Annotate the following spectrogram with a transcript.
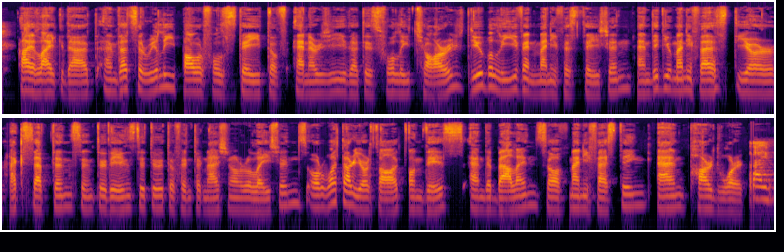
I like that, and that's a really powerful state of energy that is fully charged. Do you believe in manifestation? And did you manifest your your acceptance into the Institute of International Relations? Or what are your thoughts on this and the balance of manifesting and hard work? I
